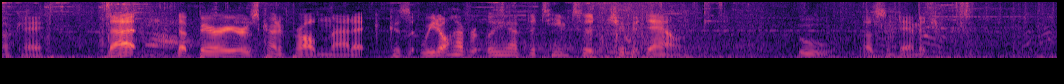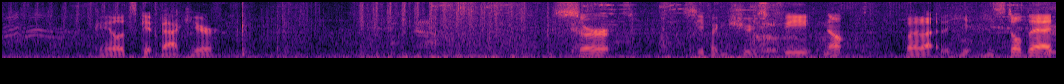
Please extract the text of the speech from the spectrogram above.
Okay. That that barrier is kind of problematic, because we don't have really have the team to chip it down. Ooh, that was some damage. Okay, let's get back here. Sir, see if I can shoot his feet. Nope, but uh, he, he's still dead.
